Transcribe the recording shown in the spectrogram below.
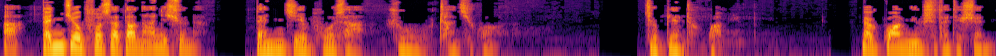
啊！等觉菩萨到哪里去呢？等觉菩萨入常寂光，就变成光明。那个光明是他的身，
